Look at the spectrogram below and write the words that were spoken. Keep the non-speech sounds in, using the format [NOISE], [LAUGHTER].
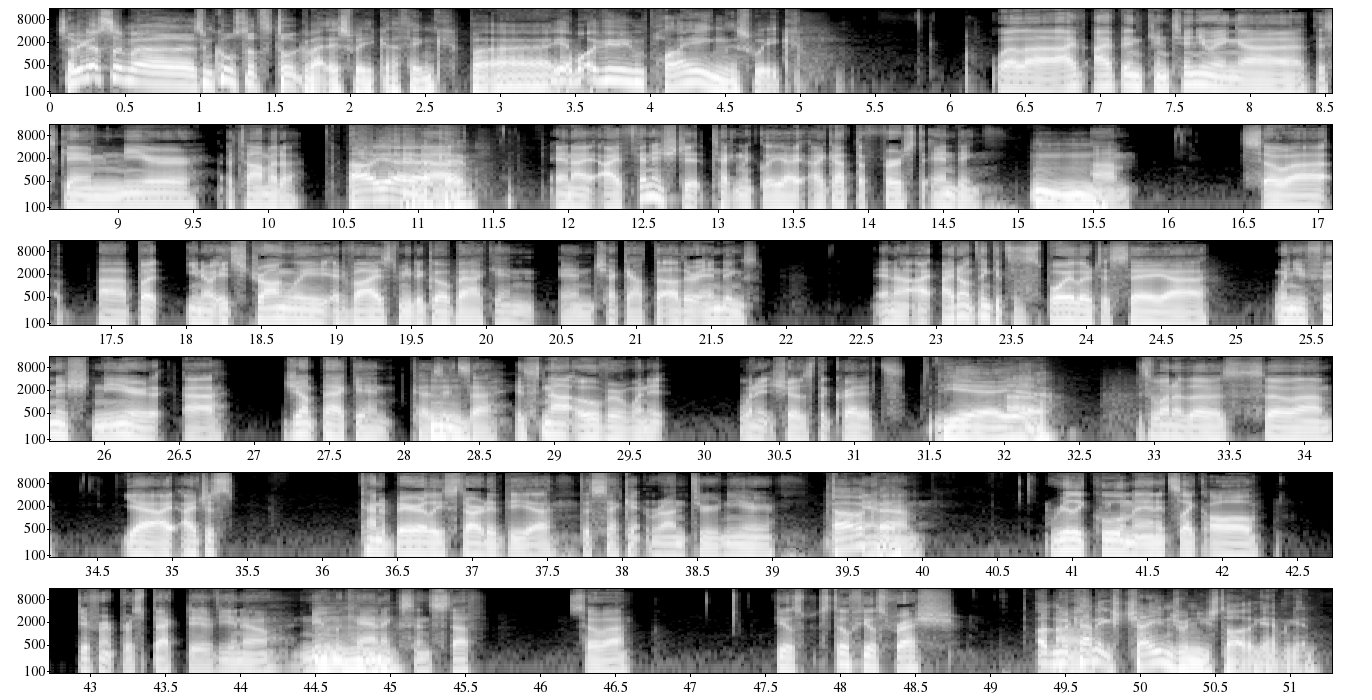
So we got some uh, some cool stuff to talk about this week, I think. But uh, yeah, what have you been playing this week? well, uh, I've I've been continuing uh, this game NieR Automata, Oh yeah, And, uh, okay. and I, I finished it technically. I, I got the first ending. Mm, Um, so uh, uh, but you know, it strongly advised me to go back and and check out the other endings. And uh, I I don't think it's a spoiler to say uh, when you finish NieR, uh, jump back in because it's uh it's not over when it when it shows the credits. yeah, yeah. uh, It's one of those. So um, yeah, I, I just kind of barely started the uh, the second run through NieR. oh, okay. And, um, really cool, man. It's like all different perspective, you know, new Mhm. mechanics and stuff. So uh, feels still feels fresh. oh, the um, mechanics change when you start the game again.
